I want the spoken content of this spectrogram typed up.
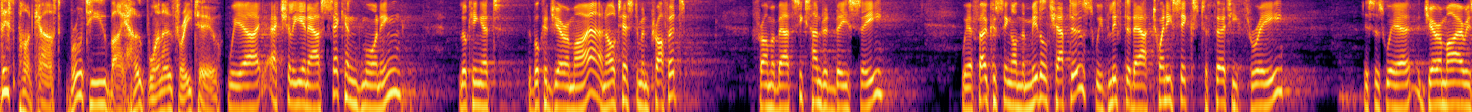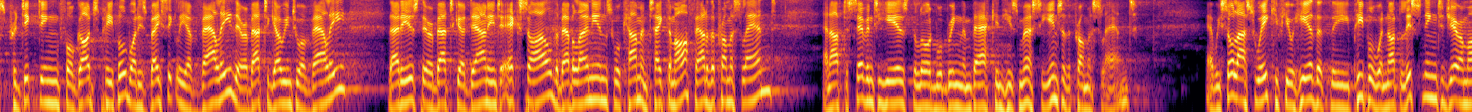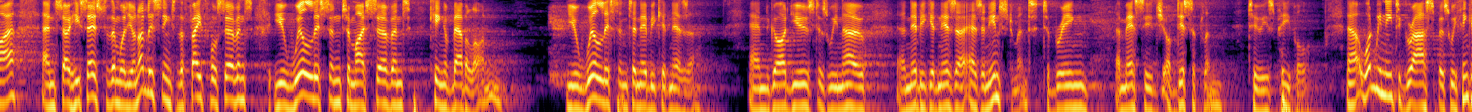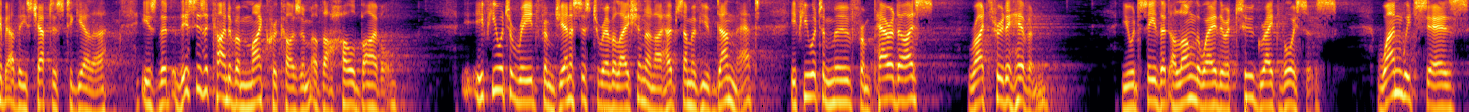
This podcast brought to you by Hope 1032. We are actually in our second morning looking at the book of Jeremiah, an Old Testament prophet from about 600 BC. We're focusing on the middle chapters. We've lifted out 26 to 33. This is where Jeremiah is predicting for God's people what is basically a valley. They're about to go into a valley. That is, they're about to go down into exile. The Babylonians will come and take them off out of the promised land. And after 70 years, the Lord will bring them back in His mercy into the promised land. And we saw last week, if you hear that the people were not listening to Jeremiah, and so he says to them, Well, you're not listening to the faithful servants, you will listen to my servant, King of Babylon. You will listen to Nebuchadnezzar. And God used, as we know, Uh, Nebuchadnezzar as an instrument to bring a message of discipline to his people. Now, what we need to grasp as we think about these chapters together is that this is a kind of a microcosm of the whole Bible. If you were to read from Genesis to Revelation, and I hope some of you have done that, if you were to move from paradise right through to heaven, you would see that along the way there are two great voices. One which says,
